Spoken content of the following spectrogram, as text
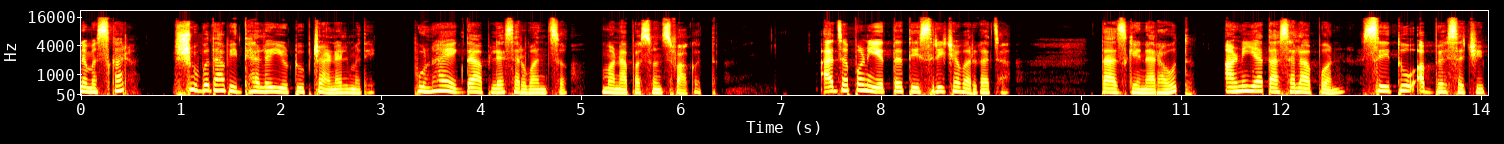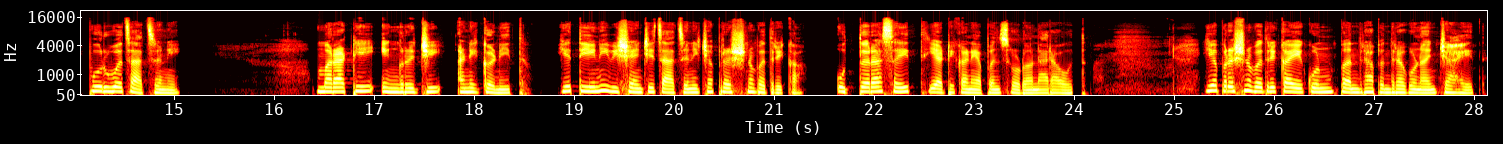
नमस्कार. शुभदा विद्यालय यूट्यूब चॅनलमध्ये पुन्हा एकदा आपल्या सर्वांचं मनापासून स्वागत. आज आपण इयत्ता तिसरीच्या वर्गाचा तास घेणार आहोत आणि या तासाला आपण सेतू अभ्यासाची पूर्व चाचणी मराठी इंग्रजी आणि गणित या तिन्ही विषयांची चाचणीच्या प्रश्नपत्रिका उत्तरासहित या ठिकाणी आपण सोडवणार आहोत. या प्रश्नपत्रिका एकूण पंधरा पंधरा गुणांच्या आहेत.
